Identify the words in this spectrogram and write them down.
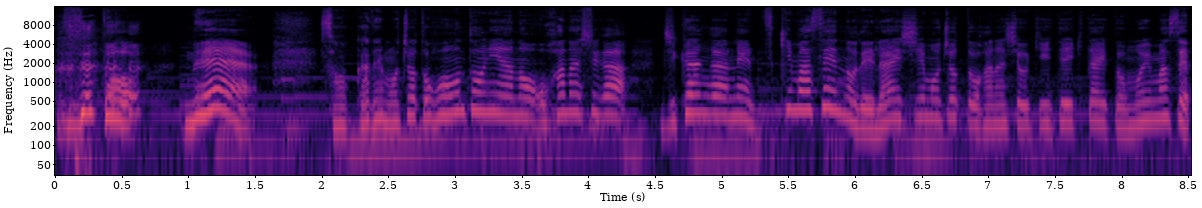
ずっと ねえ。そっかでもちょっと本当にあのお話が時間がねつきませんので来週もちょっとお話を聞いていきたいと思います。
